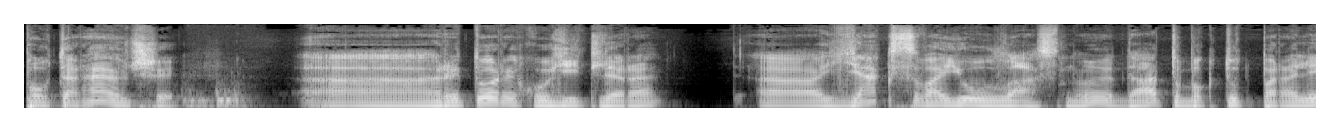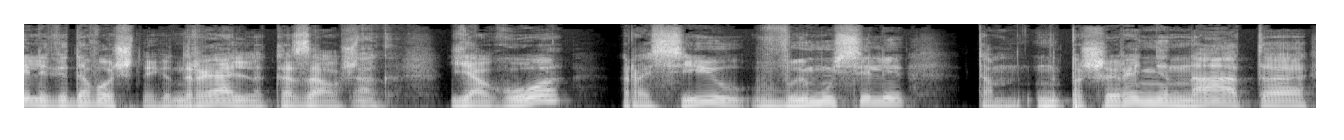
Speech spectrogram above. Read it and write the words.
паўтараючы рыторыку гітлера як сваю уласную да то бок тут паралелі відавочна ён реально казаў так. яго Россию вымусілі там пашырэнне нато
